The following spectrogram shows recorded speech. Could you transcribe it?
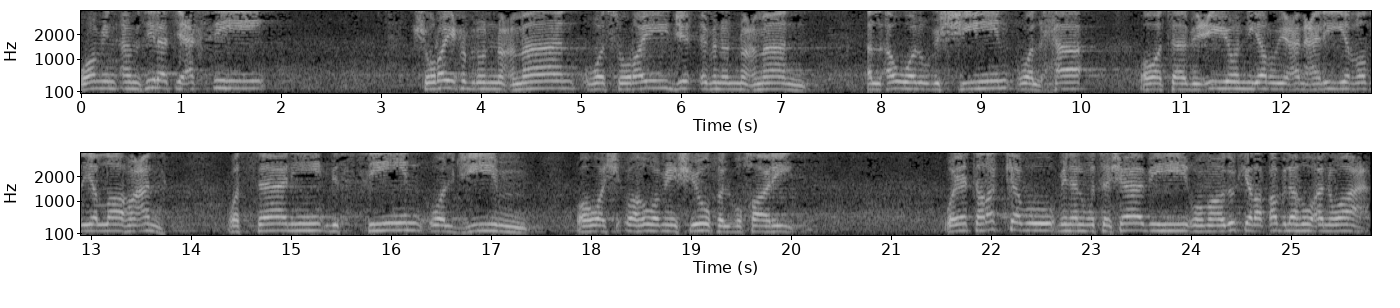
ومن أمثلة عكسه شريح بن النعمان وسريج بن النعمان الأول بالشين والحاء وهو تابعي يروي عن علي رضي الله عنه والثاني بالسين والجيم. وهو, وهو من شيوخ البخاري ويتركب من المتشابه وما ذكر قبله أنواع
